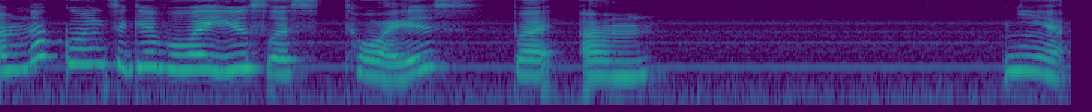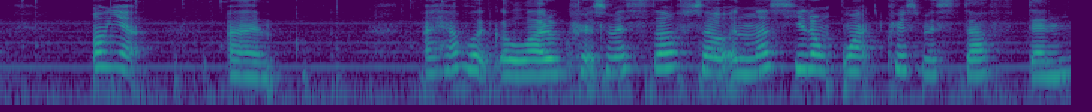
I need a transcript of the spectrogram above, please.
I'm not going to give away useless toys, but, um, yeah. Oh, yeah. Um, I have, like, a lot of Christmas stuff, so unless you don't want Christmas stuff, then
